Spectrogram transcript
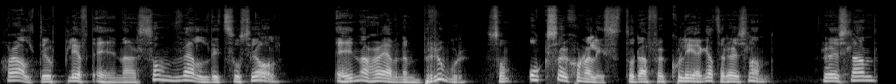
har alltid upplevt Einar som väldigt social. Einar har även en bror som också är journalist och därför kollega till Röisland. Röisland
